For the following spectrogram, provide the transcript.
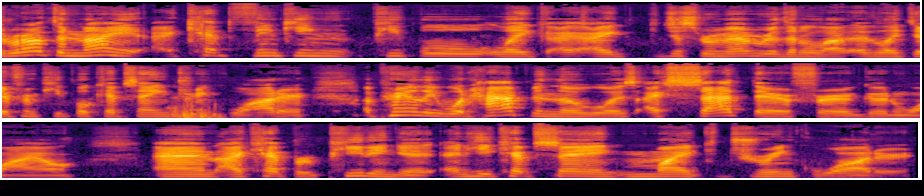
throughout the night i kept thinking people like I, I just remember that a lot of like different people kept saying drink water. Apparently what happened though was i sat there for a good while and i kept repeating it and he kept saying mike drink water.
